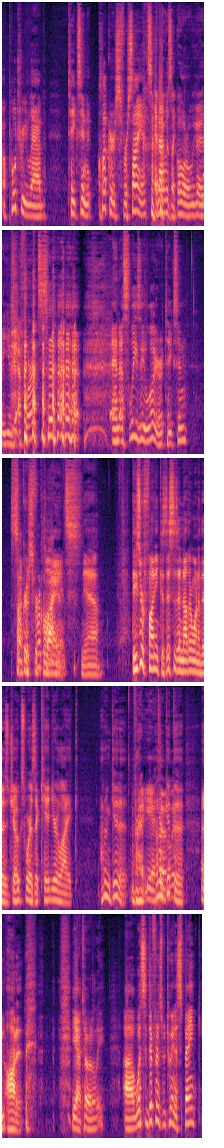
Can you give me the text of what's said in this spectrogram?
A poultry lab takes in cluckers for science, and I was like, oh, are we going to use F words? and a sleazy lawyer takes in Suckers, for, clients. Yeah. These are funny because this is another one of those jokes where as a kid you're like, I don't get it. Right, yeah, I don't totally. get the an audit. Yeah, totally. Uh, what's the difference between a spank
